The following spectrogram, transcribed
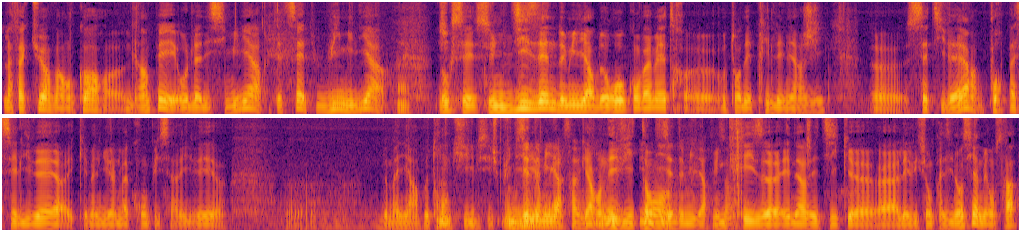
la facture va encore euh, grimper au-delà des 6 milliards, peut-être 7, 8 milliards. Donc c'est une dizaine de milliards d'euros qu'on va mettre euh, autour des prix de l'énergie cet hiver pour passer l'hiver et qu'Emmanuel Macron puisse arriver de manière un peu tranquille, si je puis une dizaine de milliards, ça, car en évitant une, crise énergétique à l'élection présidentielle, mais on sera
